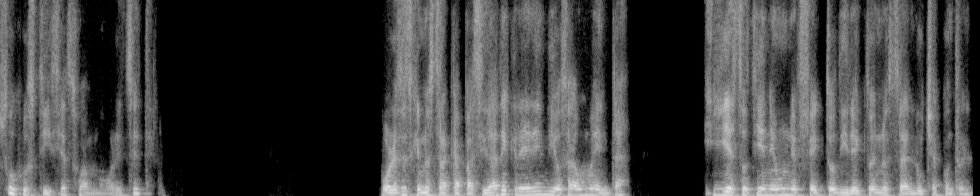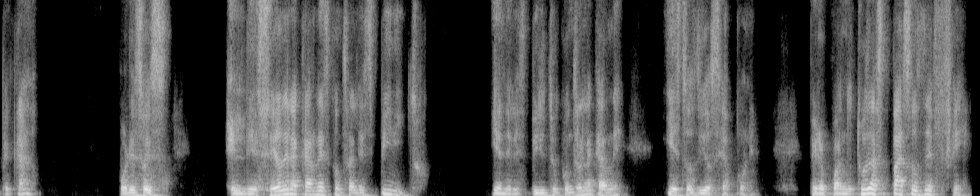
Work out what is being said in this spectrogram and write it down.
Su justicia, su amor, etc. Por eso es que nuestra capacidad de creer en Dios aumenta y esto tiene un efecto directo en nuestra lucha contra el pecado. Por eso es el deseo de la carne es contra el espíritu y el del espíritu contra la carne y estos Dios se oponen. Pero cuando tú das pasos de fe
